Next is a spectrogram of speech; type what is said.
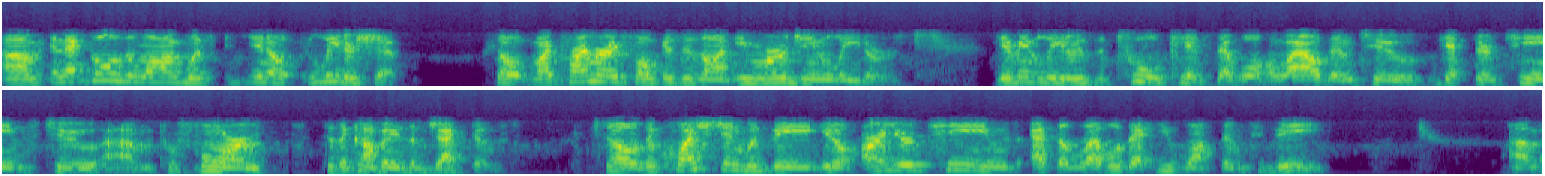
Um, and that goes along with, you know, leadership. So my primary focus is on emerging leaders giving leaders the toolkits that will allow them to get their teams to um, perform to the company's objectives. So the question would be, you know, are your teams at the level that you want them to be? Um,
